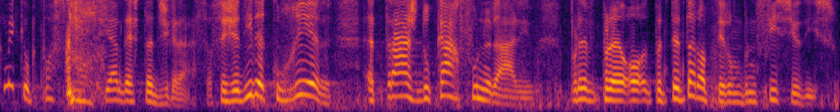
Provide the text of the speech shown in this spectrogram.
como é que eu posso beneficiar desta desgraça? Ou seja, de ir a correr atrás do carro funerário para, para, para tentar obter um benefício disso.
